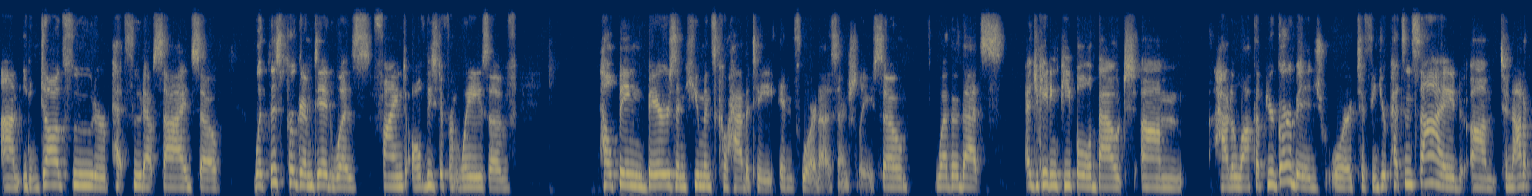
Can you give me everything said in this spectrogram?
um, eating dog food or pet food outside. So, what this program did was find all these different ways of helping bears and humans cohabitate in Florida, essentially. So, whether that's educating people about um, how to lock up your garbage or to feed your pets inside, um, to not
